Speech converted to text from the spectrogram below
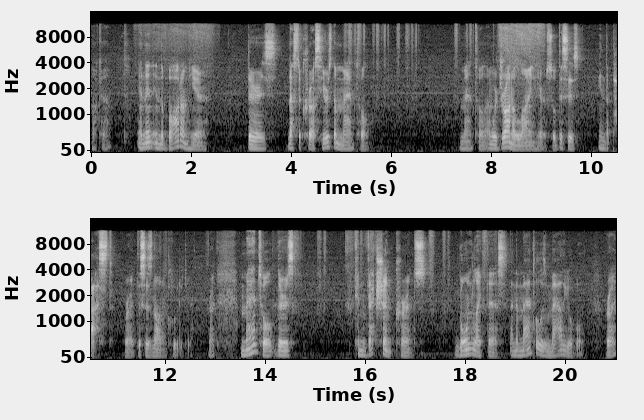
okay and then in the bottom here there's that's the crust. Here's the mantle. Mantle. And we're drawing a line here. So this is in the past right? This is not included here right? Mantle there's convection currents going like this and the mantle is malleable right?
